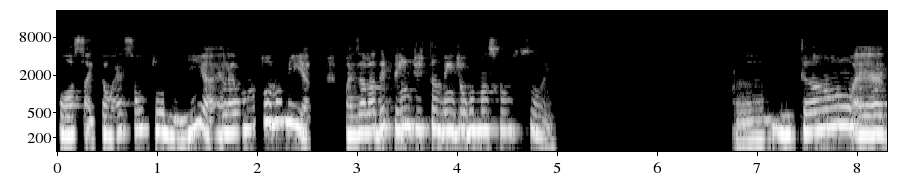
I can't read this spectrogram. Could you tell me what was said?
possa. Então, essa autonomia, ela é uma autonomia, mas ela depende também de algumas condições. Então, é,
